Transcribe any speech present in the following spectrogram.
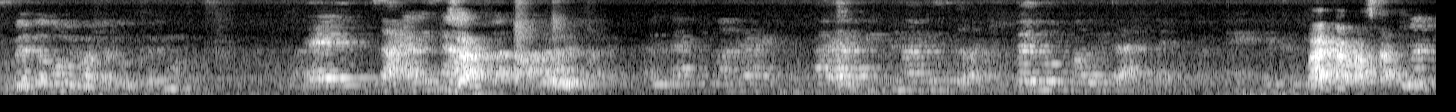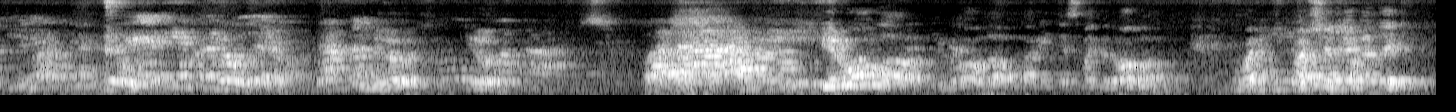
Como é que é o nome do embaixador? É, Isaac. Vai acabar as cadeiras. E hoje? E hoje? Boa tarde. Virou aulão, virou aulão, não era intenção, mas virou aulão. Pode, pode chegar chegando aí.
